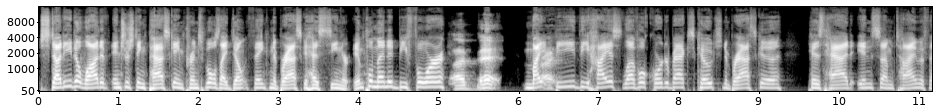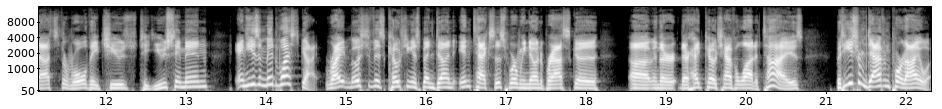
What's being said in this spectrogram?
studied a lot of interesting pass game principles. I don't think Nebraska has seen or implemented before I bet. might Right. be the highest level quarterbacks coach Nebraska has had in some time if that's the role they choose to use him in. And he's a Midwest guy, right? Most of his coaching has been done in Texas, where we know Nebraska uh, and their their head coach have a lot of ties. But he's from Davenport, Iowa,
